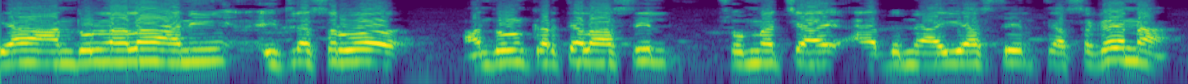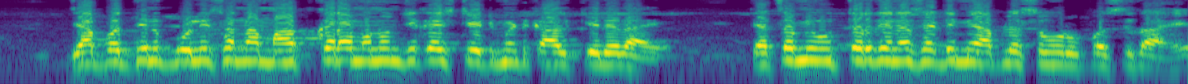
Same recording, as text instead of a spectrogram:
या आंदोलनाला आणि इथल्या सर्व आंदोलनकर्त्याला असतील सोमनाथची आई आदरणीय आई असतील त्या सगळ्यांना ज्या पद्धतीने पोलिसांना माफ करा म्हणून जे काही स्टेटमेंट काल केलेलं आहे त्याचं मी उत्तर देण्यासाठी मी आपल्यासमोर उपस्थित आहे.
